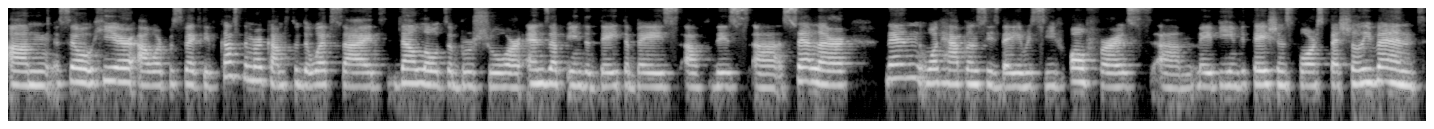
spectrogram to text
Um, so here our prospective customer comes to the website, downloads a brochure, ends up in the database of this uh, seller, then what happens is they receive offers, um, maybe invitations for special event,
